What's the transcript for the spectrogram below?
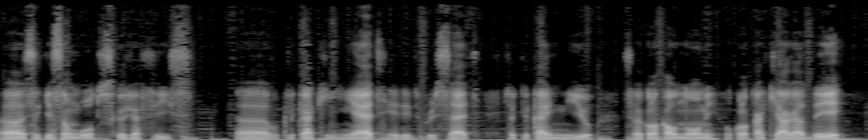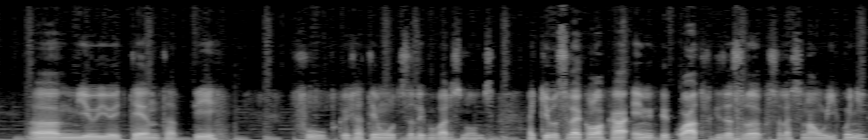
Uh, esses aqui são outros que eu já fiz. Uh, vou clicar aqui em Add, Edit Preset. Você vai clicar em New. Você vai colocar o nome. Vou colocar aqui HD uh, 1080p full, porque eu já tenho outros ali com vários nomes. Aqui você vai colocar MP4, se quiser selecionar um ícone,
